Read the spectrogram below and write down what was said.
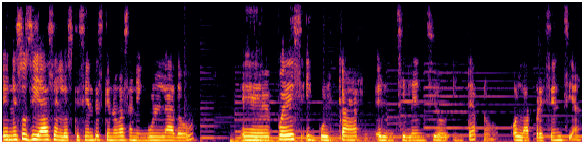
en esos días en los que sientes que no vas a ningún lado eh, puedes inculcar el silencio interno o la presencia,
